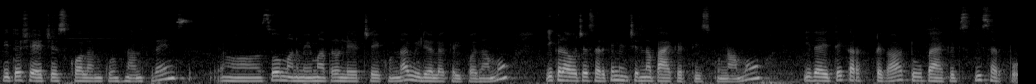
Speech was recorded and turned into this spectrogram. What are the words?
మీతో షేర్ చేసుకోవాలనుకుంటున్నాను ఫ్రెండ్స్. సో మనం ఏమాత్రం లేట్ చేయకుండా వీడియోలోకి వెళ్ళిపోదాము. ఇక్కడ వచ్చేసరికి మేము చిన్న ప్యాకెట్ తీసుకున్నాము. ఇదైతే కరెక్ట్గా టూ ప్యాకెట్స్కి సరిపో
